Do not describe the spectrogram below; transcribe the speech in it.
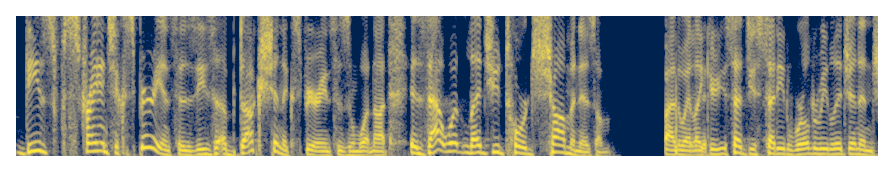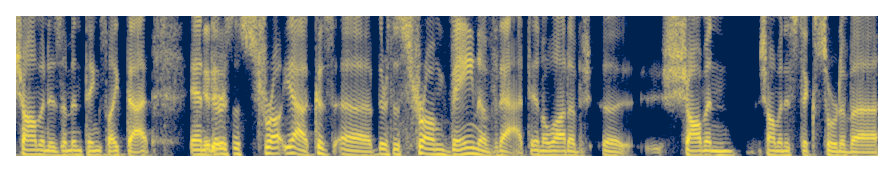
these strange experiences, these abduction experiences and whatnot, is that what led you towards shamanism? by the way like you said you studied world religion and shamanism and things like that and it there's is. a strong yeah because uh, there's a strong vein of that in a lot of uh, shaman shamanistic sort of uh,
